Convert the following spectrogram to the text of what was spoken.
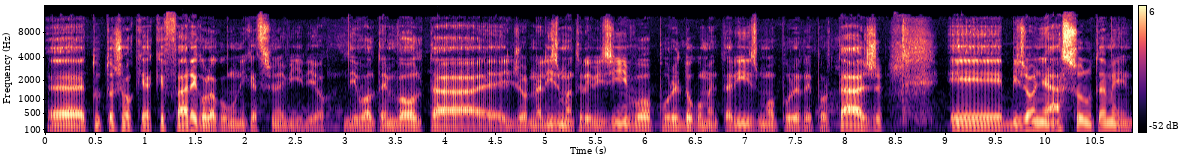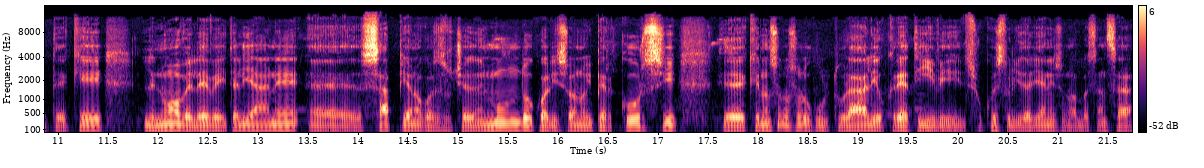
eh, tutto ciò che ha a che fare con la comunicazione video, di volta in volta eh, il giornalismo televisivo, oppure il documentarismo, oppure il reportage. E bisogna assolutamente che le nuove leve italiane eh, sappiano cosa succede nel mondo, quali sono i percorsi eh, che non sono solo culturali o creativi, su questo gli italiani sono abbastanza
